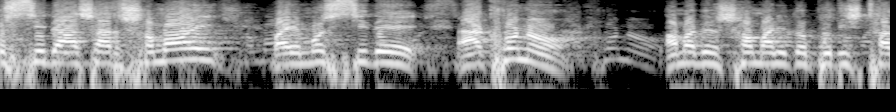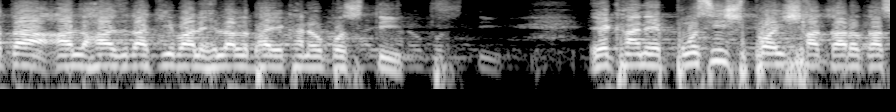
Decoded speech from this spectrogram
মসজিদে আসার সময় বা মসজিদে এখনও আমাদের সম্মানিত প্রতিষ্ঠাতা আলহাজ রাকিব আল হিলাল ভাই এখানে উপস্থিত। এখানে পঁচিশ পয়সা কারও কাছ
